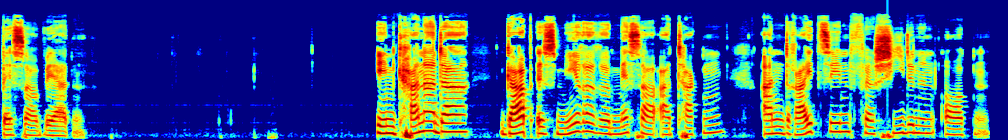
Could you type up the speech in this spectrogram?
besser werden. In Kanada gab es mehrere Messerattacken an 13 verschiedenen Orten.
